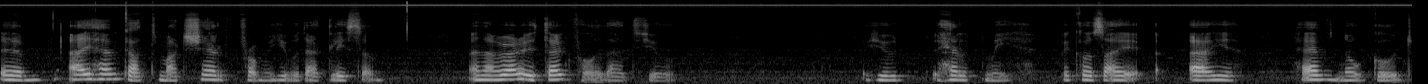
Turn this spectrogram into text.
Um, I have got much help from you that listen, and I'm very thankful that you you help me because I I have no good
